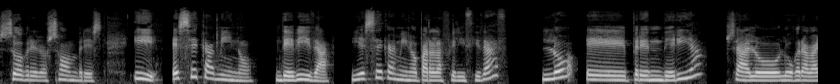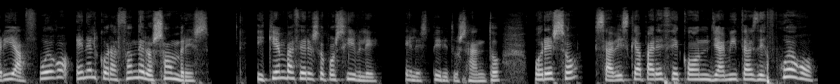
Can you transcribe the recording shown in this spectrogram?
sobre los hombres y ese camino de vida y ese camino para la felicidad lo eh, prendería, o sea, lo, lo grabaría a fuego en el corazón de los hombres. ¿Y quién va a hacer eso posible? El Espíritu Santo. Por eso, ¿sabéis que aparece con llamitas de fuego?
